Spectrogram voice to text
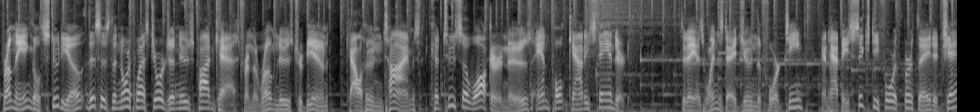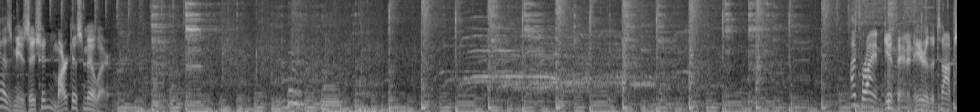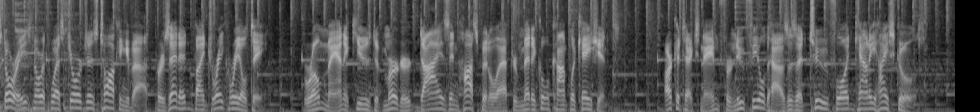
From the Ingles studio, this is the Northwest Georgia News Podcast from the Rome News Tribune, Calhoun Times, Catoosa Walker News, and Polk County Standard. Today is Wednesday, June the 14th, and happy 64th birthday to jazz musician Marcus Miller. I'm Brian Giffin, and here are the top stories Northwest Georgia is talking about, presented by Drake Realty. Rome man accused of murder dies in hospital after medical complications architects named for new field houses at two Floyd County high schools,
